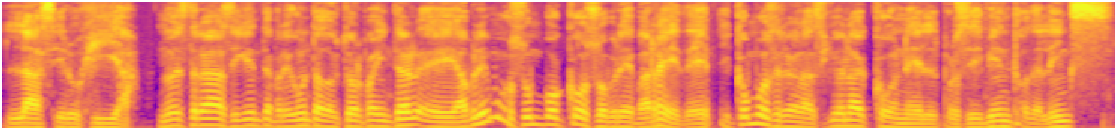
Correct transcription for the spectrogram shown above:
la cirugía. Nuestra siguiente pregunta, doctor Painter, eh, hablemos un poco sobre Barrett y cómo se relaciona con el procedimiento de Lynx.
